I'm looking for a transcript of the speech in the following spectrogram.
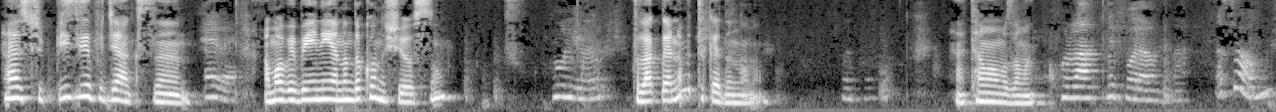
Ha sürpriz yapacaksın. Evet. Ama bebeğinin yanında konuşuyorsun. Hayır. Kulaklarını mı tıkadın onun? Ha tamam o zaman. Kulaklık onda. Nasıl olmuş?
